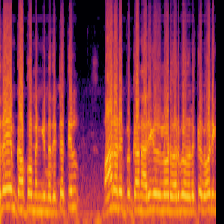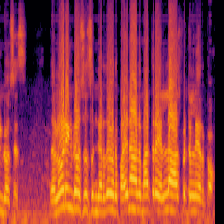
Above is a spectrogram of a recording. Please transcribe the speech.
இதயம் காப்போம் என்கின்ற திட்டத்தில் மாரடைப்புக்கான அறிகுறிகளோடு வருபவர்களுக்கு லோடிங் டோசஸ் இந்த லோடிங் டோசஸ்ங்கிறது ஒரு பதினாலு மாத்திரை எல்லா ஹாஸ்பிட்டல்லையும் இருக்கும்.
